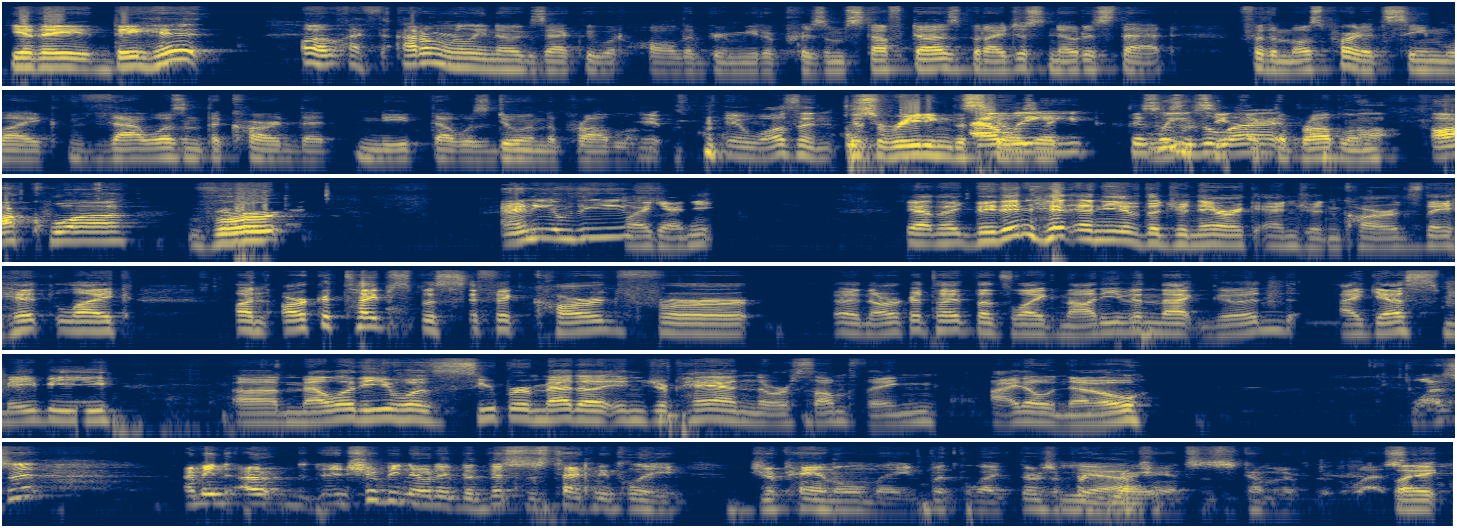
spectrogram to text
Yeah, they they hit. Well, I, th- I don't really know exactly what all the Bermuda Prism stuff does, but I just noticed that for the most part, it seemed like that wasn't the card that need that was doing the problem. It- it wasn't. just reading the skills, Ellie, like, this doesn't seem like the problem. uh, Aqua, Vert, any of these? like any yeah like they didn't hit any of the generic engine cards they hit like an archetype specific card for an archetype that's like not even that good i guess maybe uh melody was super meta in japan or something i don't know Was it? I mean, uh, it should be noted that this is technically Japan only, but like, there's a pretty Yeah. good chance this is coming over to the West. like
